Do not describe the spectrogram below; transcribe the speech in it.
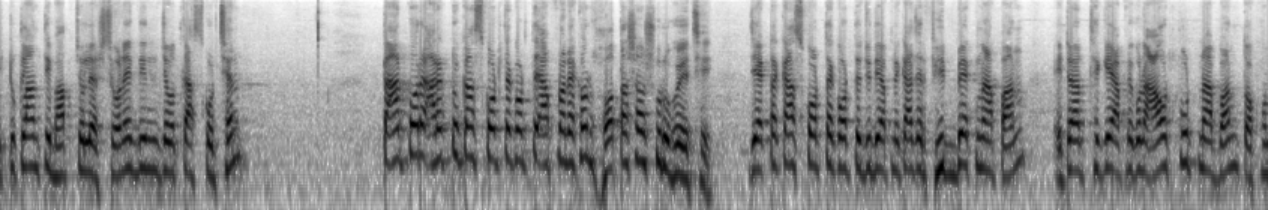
একটু ক্লান্তি ভাব চলে আসছে, অনেকদিন যাবত কাজ করছেন। তারপরে আরেকটু কাজ করতে করতে আপনার এখন হতাশা শুরু হয়েছে, যে একটা কাজ করতে করতে যদি আপনি কাজের ফিডব্যাক না পান, এটার থেকে আপনি কোনো আউটপুট না পান, তখন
